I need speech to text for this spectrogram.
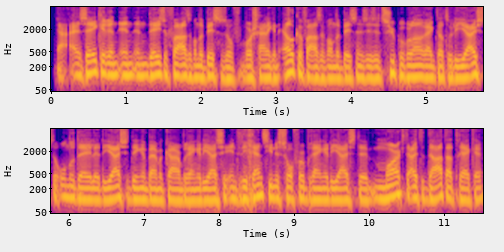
ja, en zeker in, in, in deze fase van de business, of waarschijnlijk in elke fase van de business, is het super belangrijk dat we de juiste onderdelen, de juiste dingen bij elkaar brengen, de juiste intelligentie in de software brengen, de juiste markt uit de data trekken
